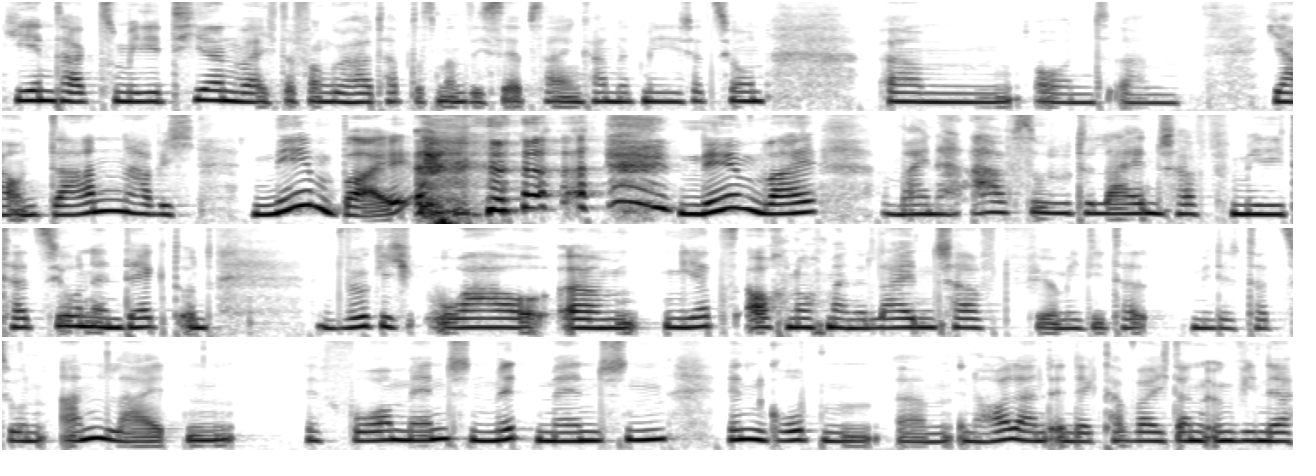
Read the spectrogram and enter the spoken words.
jeden Tag zu meditieren, weil ich davon gehört habe, dass man sich selbst heilen kann mit Meditation. Ähm, und ähm, ja, und dann habe ich nebenbei, nebenbei meine absolute Leidenschaft für Meditation entdeckt und wirklich, wow, ähm, jetzt auch noch meine Leidenschaft für Medita Meditation anleiten vor Menschen, mit Menschen in Gruppen ähm, in Holland entdeckt habe, weil ich dann irgendwie in der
